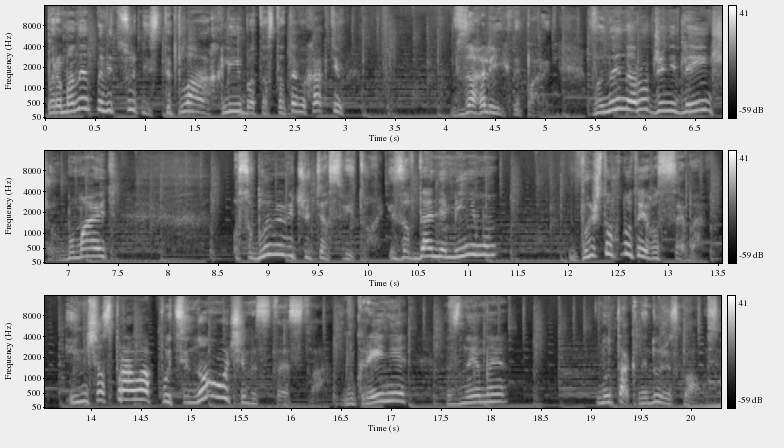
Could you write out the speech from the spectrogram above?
перманентна відсутність тепла, хліба та статевих актів взагалі їх не парить. Вони народжені для іншого, бо мають особливе відчуття світу і завдання мінімум виштовхнути його з себе. Інша справа поціновувачі мистецтва в Україні з ними ну так не дуже склалося.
